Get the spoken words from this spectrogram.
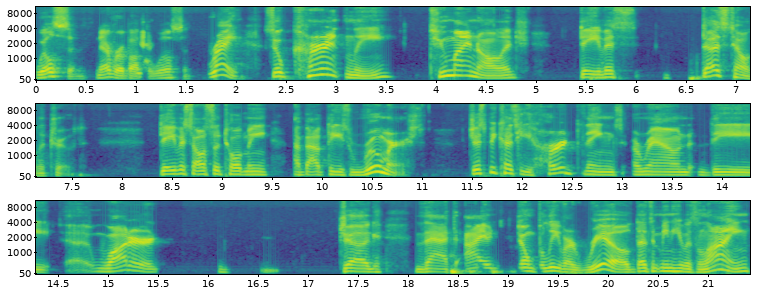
Wilson, never about yeah. the Wilson. Right. So currently, to my knowledge, Davis does tell the truth. Davis also told me about these rumors. Just because he heard things around the uh, water jug that I don't believe are real doesn't mean he was lying.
